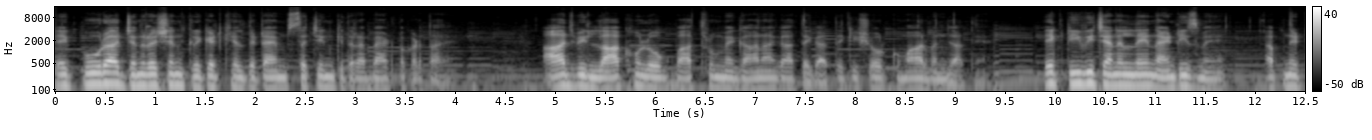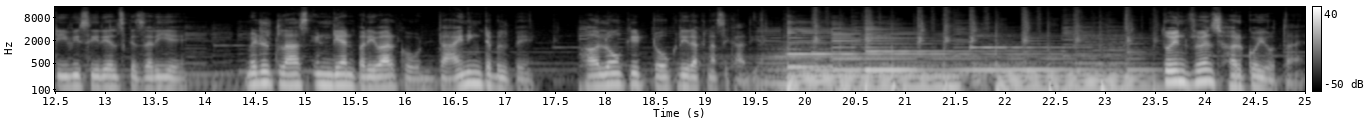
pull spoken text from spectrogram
एक पूरा जनरेशन क्रिकेट खेलते टाइम सचिन की तरह बैट पकड़ता है। आज भी लाखों लोग बाथरूम में गाना गाते गाते किशोर कुमार बन जाते हैं। एक टीवी चैनल ने 90s में अपने टीवी सीरियल्स के ज़रिए मिडिल क्लास इंडियन परिवार को डाइनिंग टेबल पे फलों की टोकरी रखना सिखा दिया। तो इन्फ्लुएंस हर कोई होता है।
